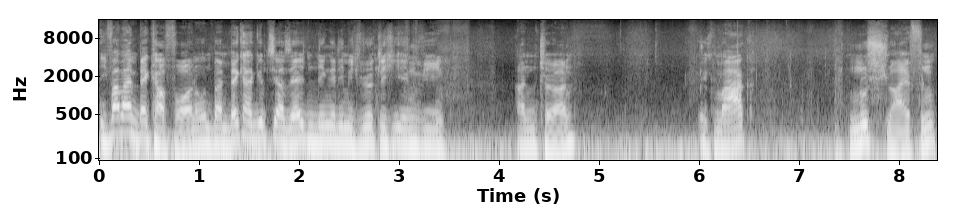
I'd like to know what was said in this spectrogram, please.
ich war beim Bäcker vorne und beim Bäcker gibt es ja selten Dinge, die mich wirklich irgendwie antören. Ich mag Nussschleifen,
